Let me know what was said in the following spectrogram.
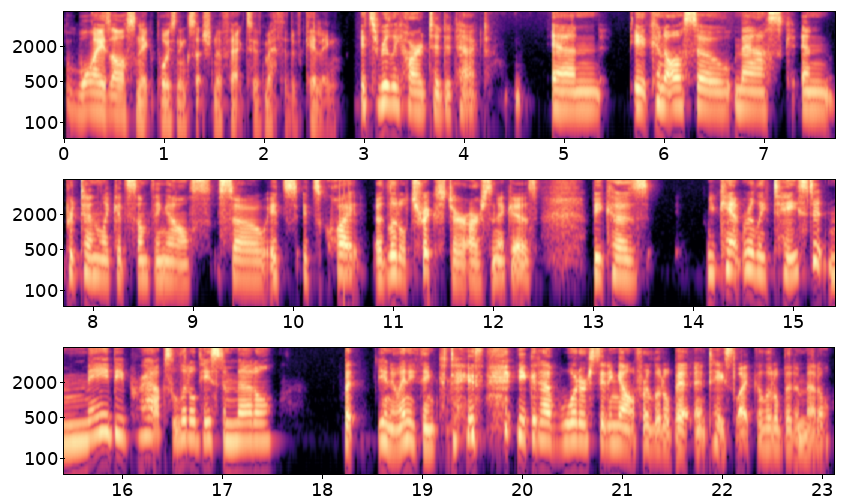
why is arsenic poisoning such an effective method of killing? It's really hard to detect. And it can also mask and pretend like it's something else. So it's it's quite a little trickster arsenic is because you can't really taste it. Maybe perhaps a little taste of metal, but you know anything could taste you could have water sitting out for a little bit and taste like a little bit of metal.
